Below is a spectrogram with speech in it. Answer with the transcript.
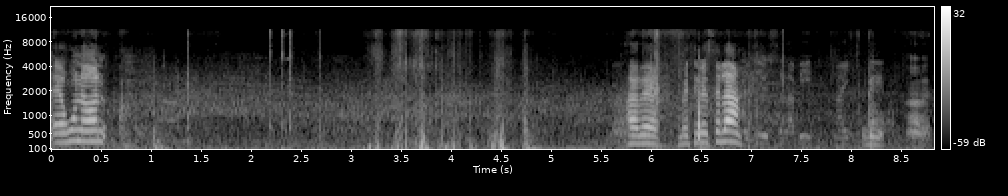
Egunon. A ver, beti bestela? Bi, a ver.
